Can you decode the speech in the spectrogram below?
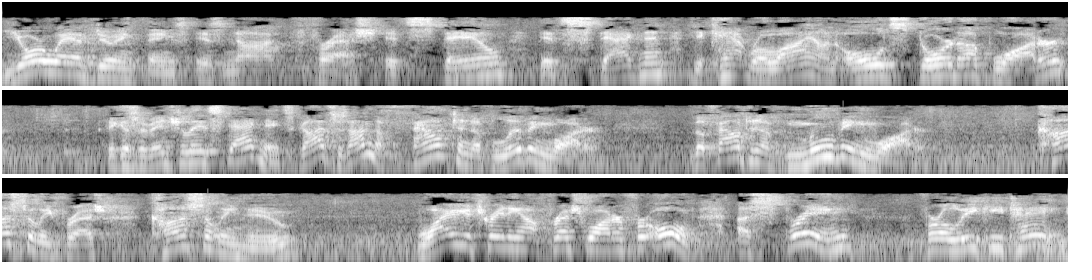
Your way of doing things is not fresh. It's stale, it's stagnant. You can't rely on old stored up water because eventually it stagnates. God says, I'm the fountain of living water, the fountain of moving water. Constantly fresh, constantly new. Why are you trading out fresh water for old? A spring for a leaky tank.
